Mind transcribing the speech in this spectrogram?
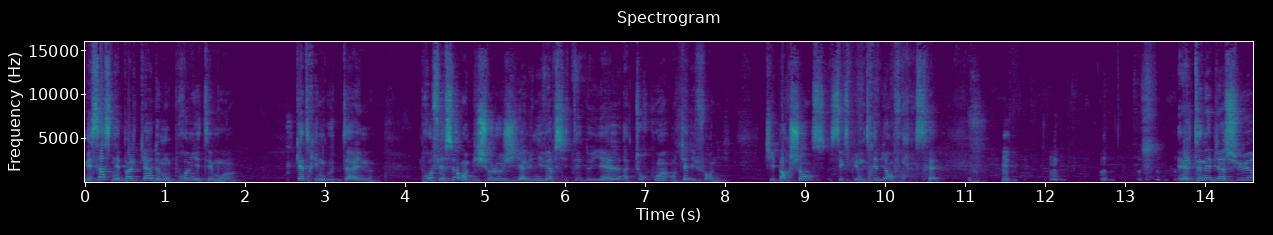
Mais ça, ce n'est pas le cas de mon premier témoin, Catherine Goodtime, professeure en bichologie à l'université de Yale à Tourcoing, en Californie, qui par chance s'exprime très bien en français. Et elle tenait bien sûr,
